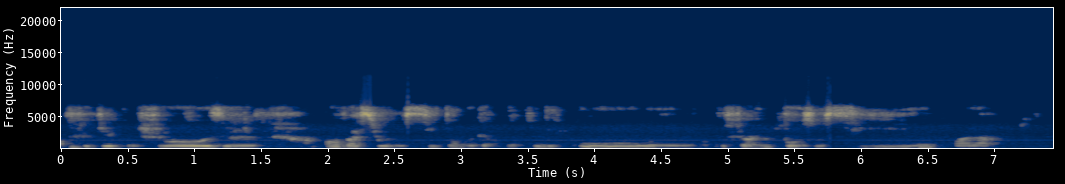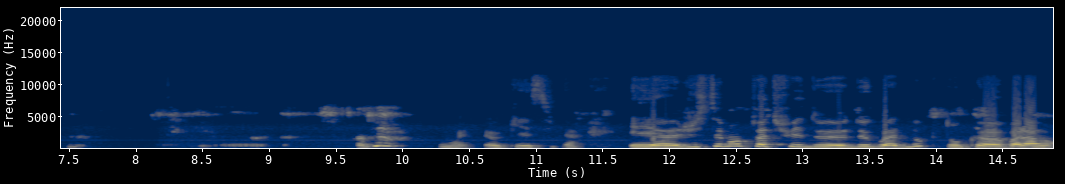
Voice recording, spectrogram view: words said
on fait quelque chose, on va sur le site, on regarde un peu les cours, on peut faire une pause aussi, voilà. c'est très bien. Oui, ok, super. Et euh, justement, toi, tu es de, Guadeloupe, donc euh, voilà,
